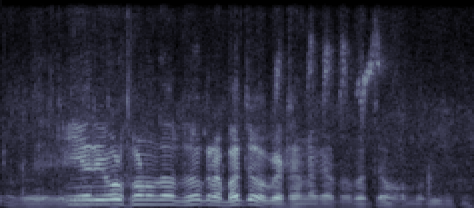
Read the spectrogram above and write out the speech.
અહીંયાથી ઓળખાણું તો છોકરા બચો બેઠા નકા તો બચો બીજું કોઈ.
